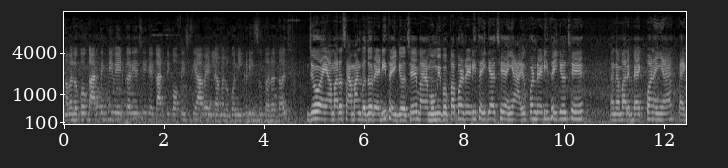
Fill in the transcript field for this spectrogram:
અમે લોકો કાર્તિકની વેઇટ કરીએ છીએ કે કાર્તિક ઓફિસથી આવે એટલે અમે લોકો નીકળીશું તરત જ. જો અહીંયા અમારો સામાન બધો રેડી થઈ ગયો છે. મારા મમ્મી, પપ્પા પણ રેડી થઈ ગયા છે. અહીંયા આયુ પણ રેડી થઈ ગયો છે. અને અમારી બેગ પણ અહીંયા પેક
